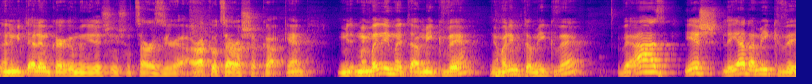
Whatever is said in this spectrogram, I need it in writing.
אני מתעלם כרגע מזה שיש אוצר זירה, רק אוצר השקה, כן? ממלאים את המקווה, ממלאים את המקווה, ואז יש ליד המקווה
